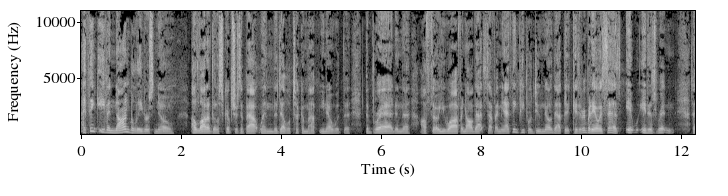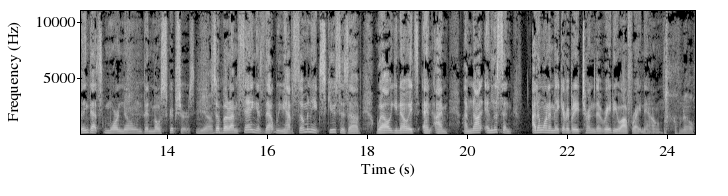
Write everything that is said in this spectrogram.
I think even non-believers know a lot of those scriptures about when the devil took him up, you know, with the, the bread and the I'll throw you off and all that stuff. I mean, I think people do know that because everybody always says it, it is written. So I think that's more known than most scriptures. Yeah. So, but I'm saying is that we have so many excuses of, well, you know, it's, and I'm, I'm not, and listen, I don't want to make everybody turn the radio off right now. Oh no.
